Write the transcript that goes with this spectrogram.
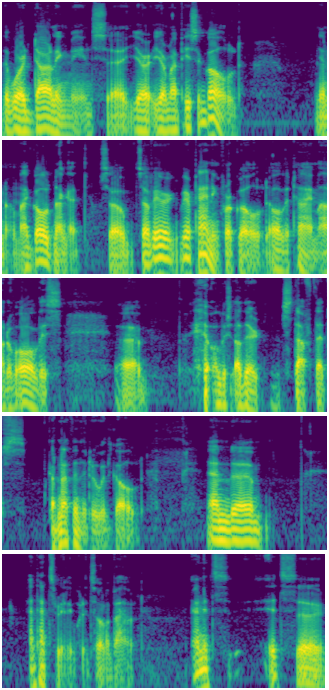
the word darling means uh, you're, you're my piece of gold, you know, my gold nugget. So, so we're, we're panning for gold all the time out of all this, um, all this other stuff that's got nothing to do with gold. And, um, and that's really what it's all about and it's it's uh,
